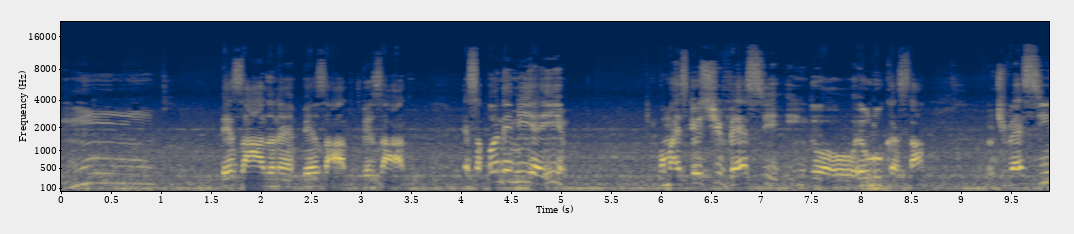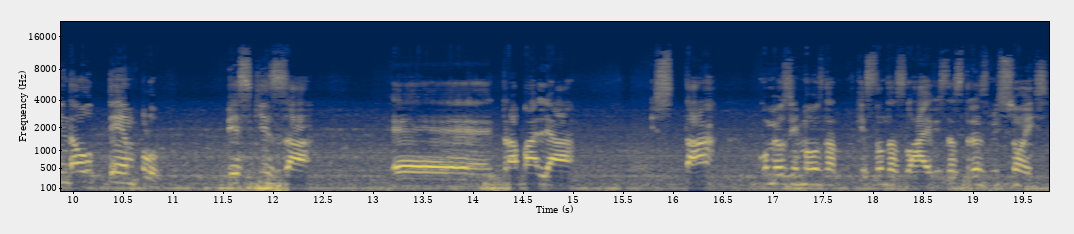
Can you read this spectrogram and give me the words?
Hum, pesado, né? Pesado, pesado. Essa pandemia aí, por mais que eu estivesse indo, eu Lucas, tá? Eu estivesse indo ao templo pesquisar, é, trabalhar, estar com meus irmãos na questão das lives, das transmissões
